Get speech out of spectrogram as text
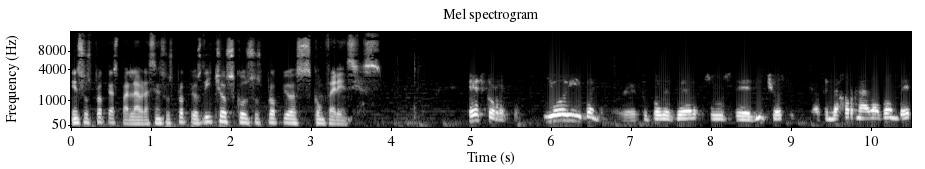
en sus propias palabras, en sus propios dichos, con sus propias conferencias. Es correcto. Y hoy, bueno, eh, tú puedes ver sus eh, dichos en la jornada donde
